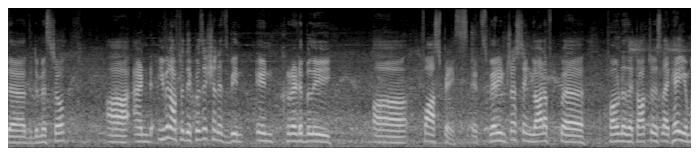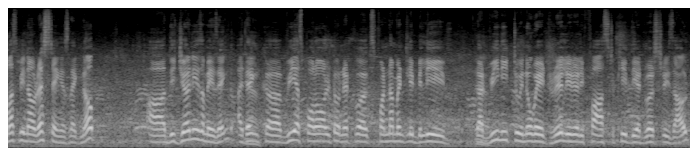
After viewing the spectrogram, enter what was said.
uh, the Demisto. Uh, and even after the acquisition, it's been incredibly uh, fast pace. It's very interesting. A lot of uh, founders I talk to is like, hey, you must be now resting. It's like, nope. Uh, the journey is amazing. I think uh, we as Palo Alto Networks fundamentally believe that yeah. we need to innovate really, really fast to keep the adversaries out.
